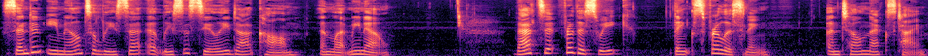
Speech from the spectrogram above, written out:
Send an email to lisa at lisasealey.com and let me know. That's it for this week. Thanks for listening. Until next time.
